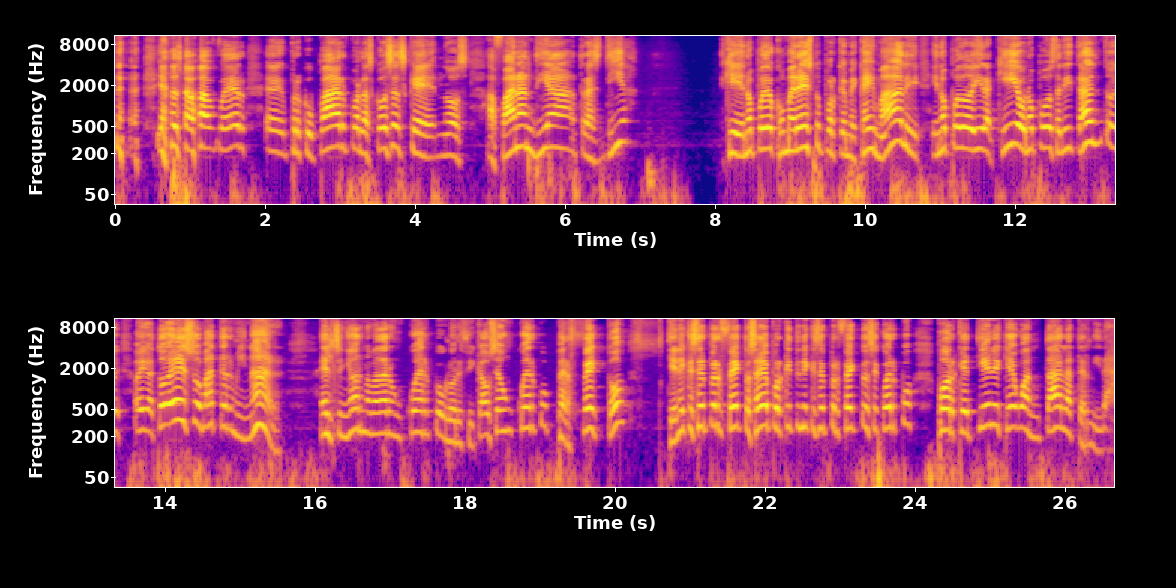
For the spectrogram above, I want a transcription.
ya no se va a poder eh, preocupar por las cosas que nos afanan día tras día. Que no puedo comer esto porque me cae mal y, no puedo ir aquí o no puedo salir tanto. Oiga, todo eso va a terminar. El Señor nos va a dar un cuerpo glorificado, o sea, un cuerpo perfecto. Tiene que ser perfecto. ¿Sabe por qué tiene que ser perfecto ese cuerpo? Porque tiene que aguantar la eternidad.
